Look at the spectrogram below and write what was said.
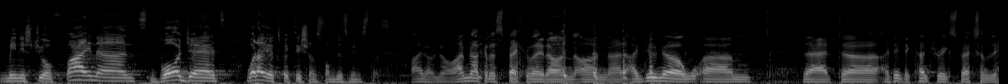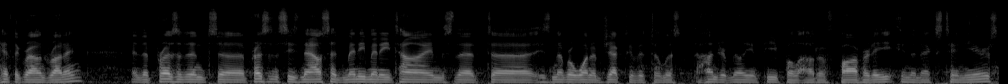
Ministry of Finance, budget. What are your expectations from these ministers? I don't know. I'm not going to speculate on, on that. I do know. Um, that uh, I think the country expects him to hit the ground running. And the president, uh, presidency's now said many, many times that uh, his number one objective is to list 100 million people out of poverty in the next 10 years.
